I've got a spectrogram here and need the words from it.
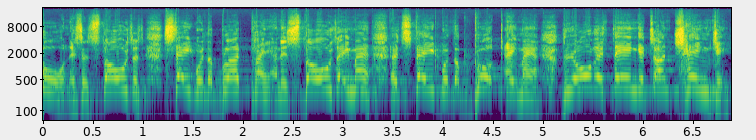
fullness. It's those that stayed with the blood plan. It's those, amen, that stayed with the book, amen. The only thing that's unchanging,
